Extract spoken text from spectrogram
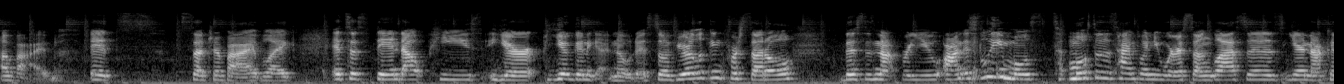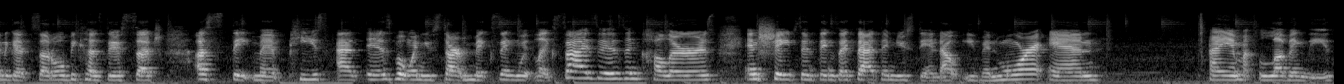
a vibe. It's such a vibe. Like it's a standout piece. You're you're gonna get noticed. So if you're looking for subtle this is not for you. Honestly most most of the times when you wear sunglasses you're not going to get subtle because there's such a statement piece as is. But when you start mixing with like sizes and colors and shapes and things like that then you stand out even more. And I am loving these.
